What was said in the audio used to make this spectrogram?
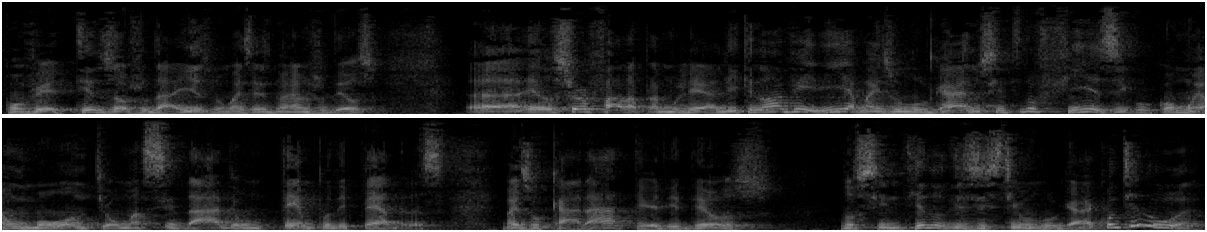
convertidos ao judaísmo, mas eles não eram judeus. Uh, o Senhor fala para a mulher ali que não haveria mais um lugar no sentido físico, como é um monte, ou uma cidade, ou um templo de pedras. Mas o caráter de Deus, no sentido de existir um lugar, continua.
